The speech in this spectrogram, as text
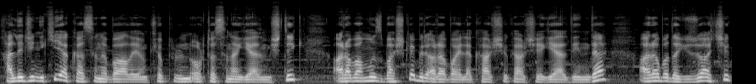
Halic'in iki yakasını bağlayan köprünün ortasına gelmiştik. Arabamız başka bir arabayla karşı karşıya geldiğinde arabada yüzü açık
